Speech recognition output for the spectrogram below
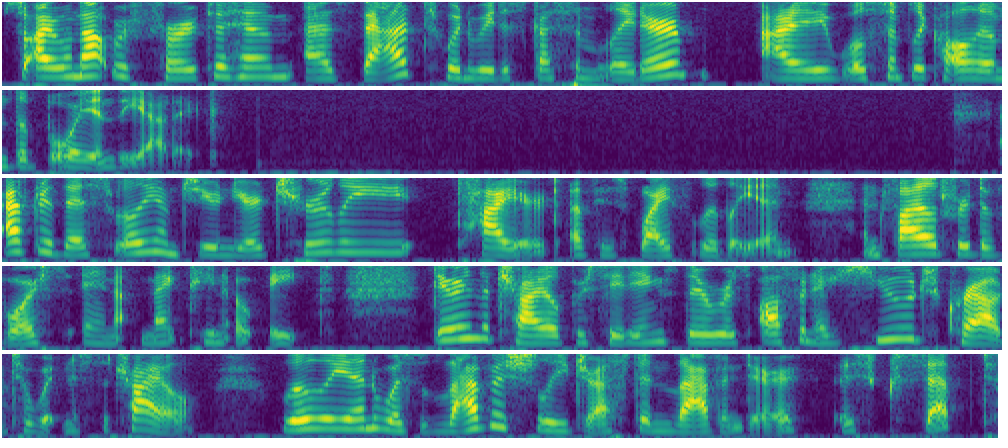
so I will not refer to him as that when we discuss him later, I will simply call him the boy in the attic. After this, William Jr. truly tired of his wife Lillian and filed for divorce in 1908. During the trial proceedings, there was often a huge crowd to witness the trial. Lillian was lavishly dressed in lavender, except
